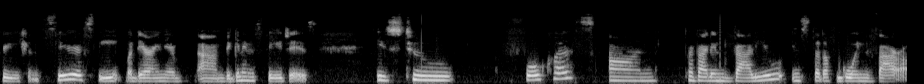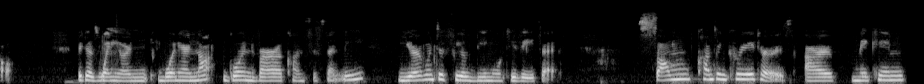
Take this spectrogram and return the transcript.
creation seriously, but they're in their um, beginning stages, is to focus on providing value instead of going viral. Because when you're when you're not going viral consistently, you're going to feel demotivated. Some content creators are making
